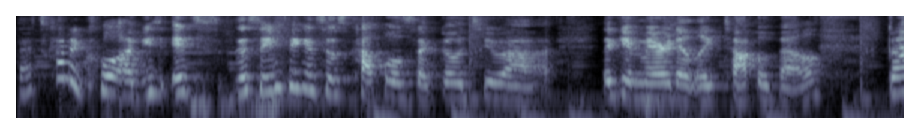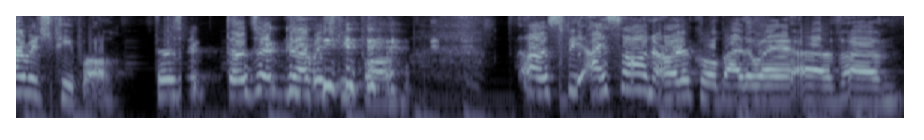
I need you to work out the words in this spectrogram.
that's kind of cool have you it's the same thing as those couples that go to uh they get married at like Taco Bell. Garbage people. Those are those are garbage people. oh, I saw an article by the way of um,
